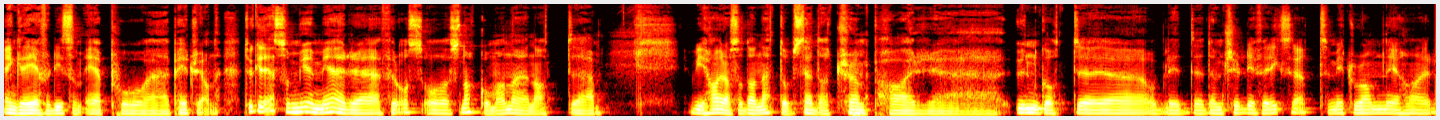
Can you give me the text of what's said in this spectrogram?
en greie for de som er på uh, Patrion. Tror ikke det er så mye mer uh, for oss å snakke om, annet enn at uh, vi har altså da nettopp sett at Trump har uh, unngått uh, å blitt dømt skyldig for riksrett. Mitt Romney har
